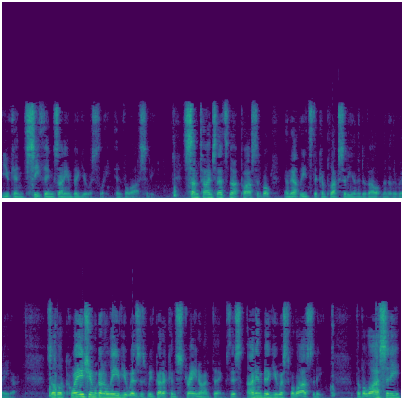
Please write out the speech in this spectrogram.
you can see things unambiguously in velocity. Sometimes that's not possible, and that leads to complexity in the development of the radar. So the equation we're going to leave you with is we've got a constraint on things. This unambiguous velocity, the velocity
